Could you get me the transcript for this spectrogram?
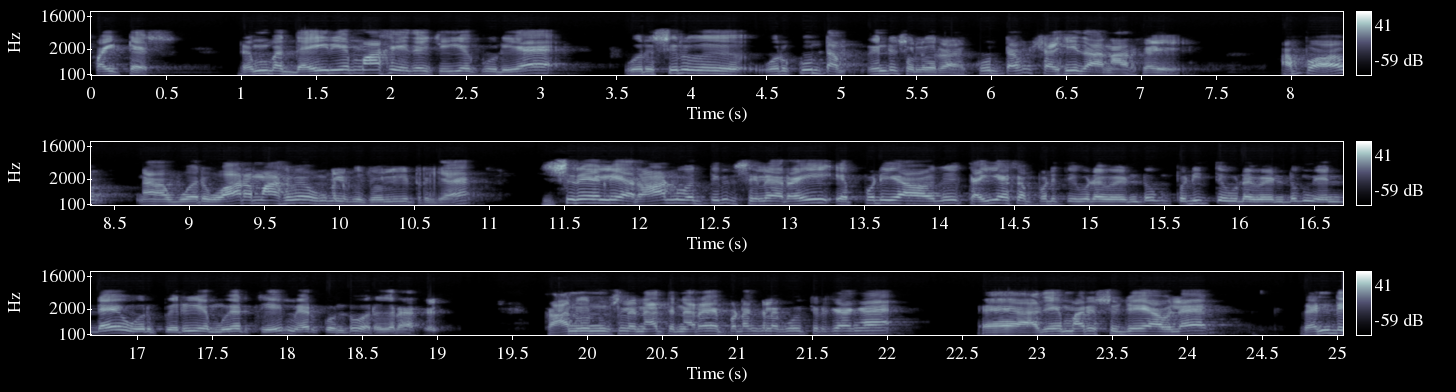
ஃபைட்டர்ஸ் ரொம்ப தைரியமாக இதை செய்யக்கூடிய ஒரு சிறு ஒரு கூட்டம் என்று சொல்லுகிறார். கூட்டம் ஷஹீதானார்கள். அப்போ நான் ஒரு வாரமாகவே உங்களுக்கு சொல்லிக்கிட்டு இருக்கேன். இஸ்ரேலிய இராணுவத்தில் சிலரை எப்படியாவது கையகப்படுத்தி விட வேண்டும் பிடித்து விட வேண்டும் என்ற ஒரு பெரிய முயற்சியை மேற்கொண்டு வருகிறார்கள். கான்யூன்ஸில் நேற்று நிறைய படங்களை குவிச்சிருக்காங்க அதே மாதிரி சுஜயாவில் ரெண்டு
